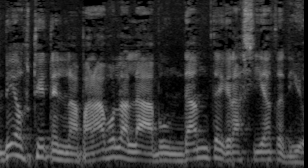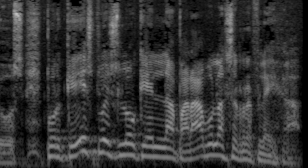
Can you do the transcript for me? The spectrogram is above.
Vea usted en la parábola la abundante gracia de Dios, porque esto es lo que en la parábola se refleja.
